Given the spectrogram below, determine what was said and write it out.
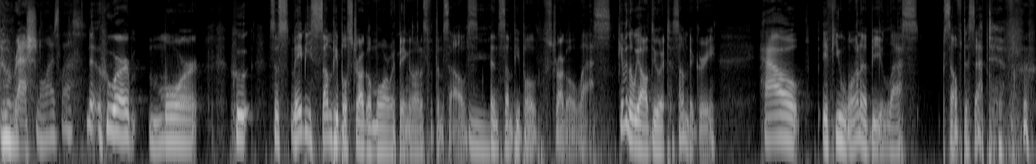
Who rationalize less? No, who are more who so maybe some people struggle more with being honest with themselves Mm. and some people struggle less given that we all do it to some degree how if you want to be less self-deceptive.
